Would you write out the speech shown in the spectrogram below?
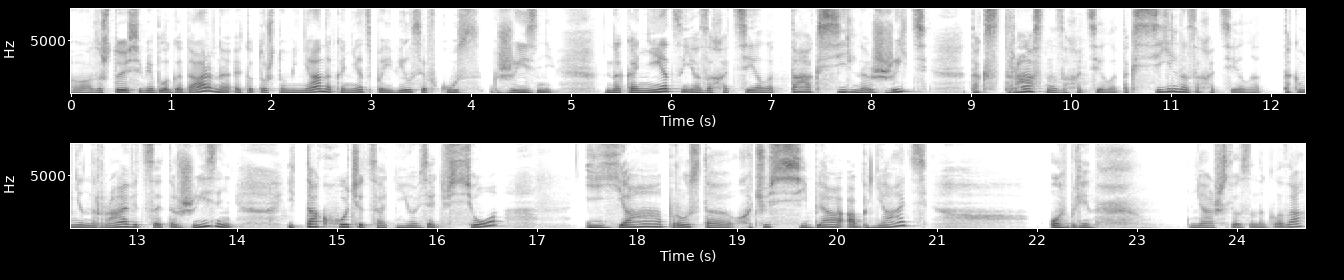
а, за что я себе благодарна, это то, что у меня наконец появился вкус к жизни. Наконец я захотела так сильно жить, так страстно захотела, так сильно захотела, так мне нравится эта жизнь, и так хочется от нее взять все. И я просто хочу себя обнять. Ой, блин, у меня аж слезы на глазах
